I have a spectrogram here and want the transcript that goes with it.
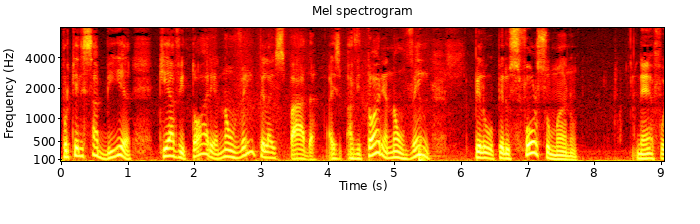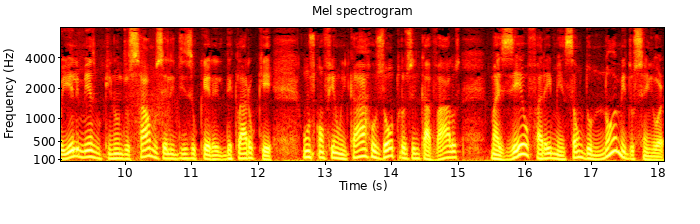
Porque ele sabia que a vitória não vem pela espada, a, a vitória não vem pelo, pelo esforço humano. Né? Foi ele mesmo que num dos salmos ele diz o que? Ele declara o que? Uns confiam em carros, outros em cavalos, mas eu farei menção do nome do Senhor.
